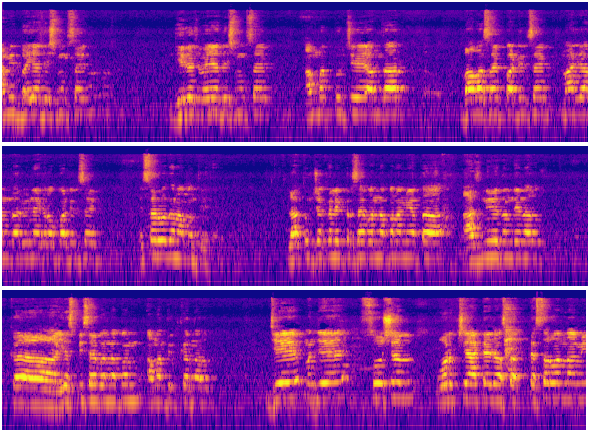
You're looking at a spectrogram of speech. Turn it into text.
अमित भैया देशमुख साहेब धीरज भैया देशमुख साहेब अहमदपूरचे आमदार बाबासाहेब पाटील साहेब माजी आमदार विनायकराव पाटील साहेब हे सर्वजण आमंत्रित आहेत. लातूरच्या कलेक्टर साहेबांना पण आम्ही आता आज निवेदन देणार आहोत. एस पी साहेबांना पण आमंत्रित करणार आहोत. जे म्हणजे सोशल वर्कचे अटॅच असतात त्या सर्वांना आम्ही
